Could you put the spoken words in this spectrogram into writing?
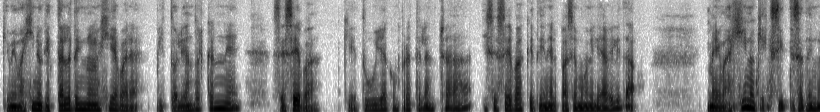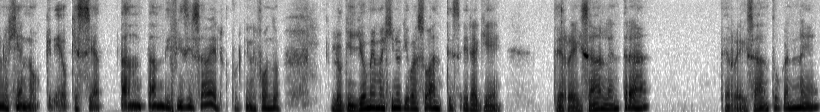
que me imagino que está la tecnología para, pistoleando el carnet, se sepa que tú ya compraste la entrada y se sepa que tiene el pase de movilidad habilitado. Me imagino que existe esa tecnología, no creo que sea tan, tan difícil saber, porque en el fondo lo que yo me imagino que pasó antes era que te revisaban la entrada, te revisaban tu carnet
